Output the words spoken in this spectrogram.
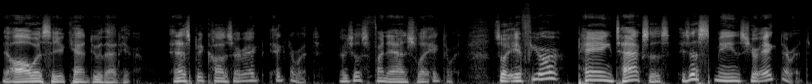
They always say you can't do that here. And it's because they're ignorant. They're just financially ignorant. So if you're paying taxes, it just means you're ignorant.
